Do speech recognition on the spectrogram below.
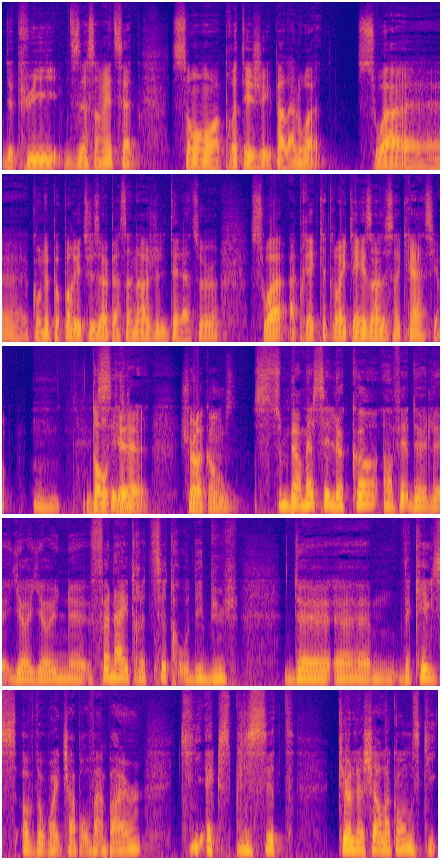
depuis 1927, sont protégées par la loi soit euh, qu'on ne peut pas réutiliser un personnage de littérature, soit après 95 ans de sa création. Mhm. Donc, euh, Sherlock Holmes, Si tu me permets, c'est le cas, en fait, de le- il y, a- il y a une fenêtre titre au début de euh, The Case of the Whitechapel Vampire qui explicite que le Sherlock Holmes qui est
